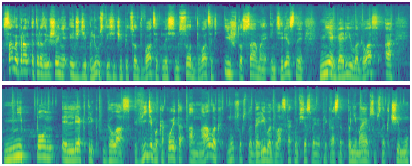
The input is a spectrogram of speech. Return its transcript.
Сам экран это разрешение HD+, 1520 на 720 и, что самое интересное, не Gorilla Glass, а Nippon Electric Glass. Видимо, какой-то аналог, ну, собственно, Gorilla Glass, как мы все с вами прекрасно понимаем, собственно, к чему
